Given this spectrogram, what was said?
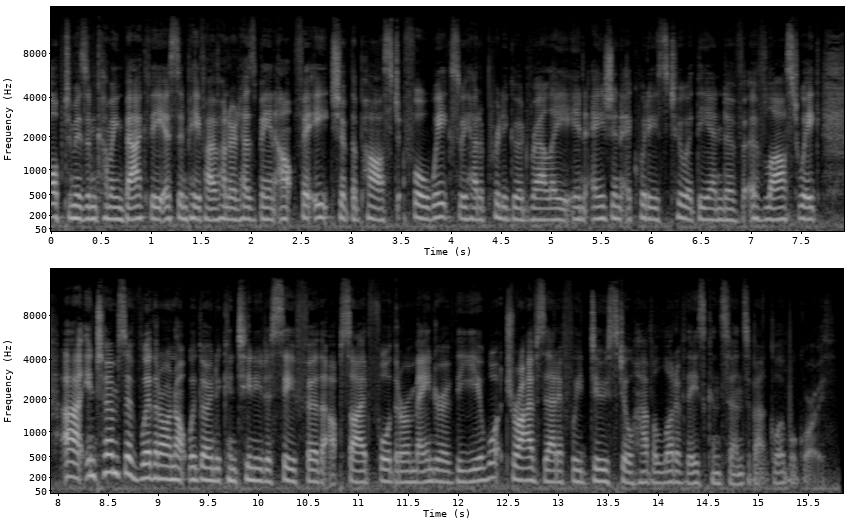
optimism coming back. The S&P 500 has been up for each of the past four weeks. We had a pretty good rally in Asian equities too at the end of, of last week. Uh, in terms of whether or not we're going to continue to see further upside for the remainder of the year, what drives that if we do still have a lot of these concerns about global growth?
